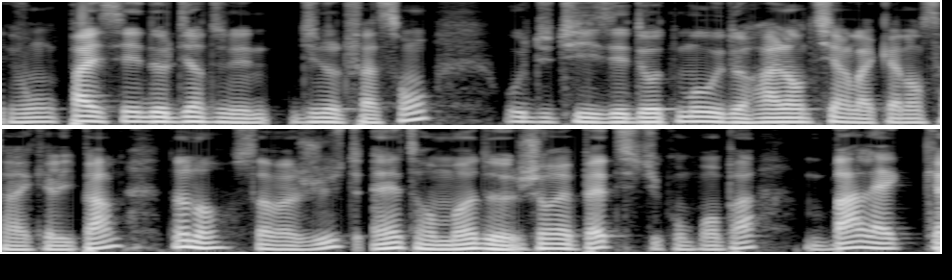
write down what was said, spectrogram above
Euh, ils vont pas essayer de le dire d'une autre façon ou d'utiliser d'autres mots ou de ralentir la cadence à laquelle ils parlent. Non, non, ça va juste être en mode, je répète, si tu comprends pas, balek.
